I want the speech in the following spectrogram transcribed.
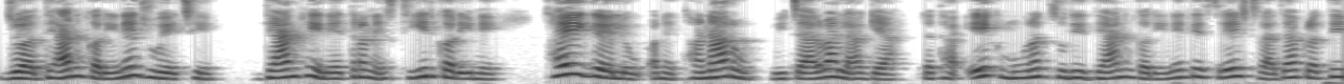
ધ્યાન કરીને જુએ છે. ધ્યાનથી નેત્રને સ્થિર કરીને થઈ ગયેલું અને થનારું વિચારવા લાગ્યા તથા એક મુહૂર્ત સુધી ધ્યાન કરીને તે શ્રેષ્ઠ રાજા પ્રતિ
